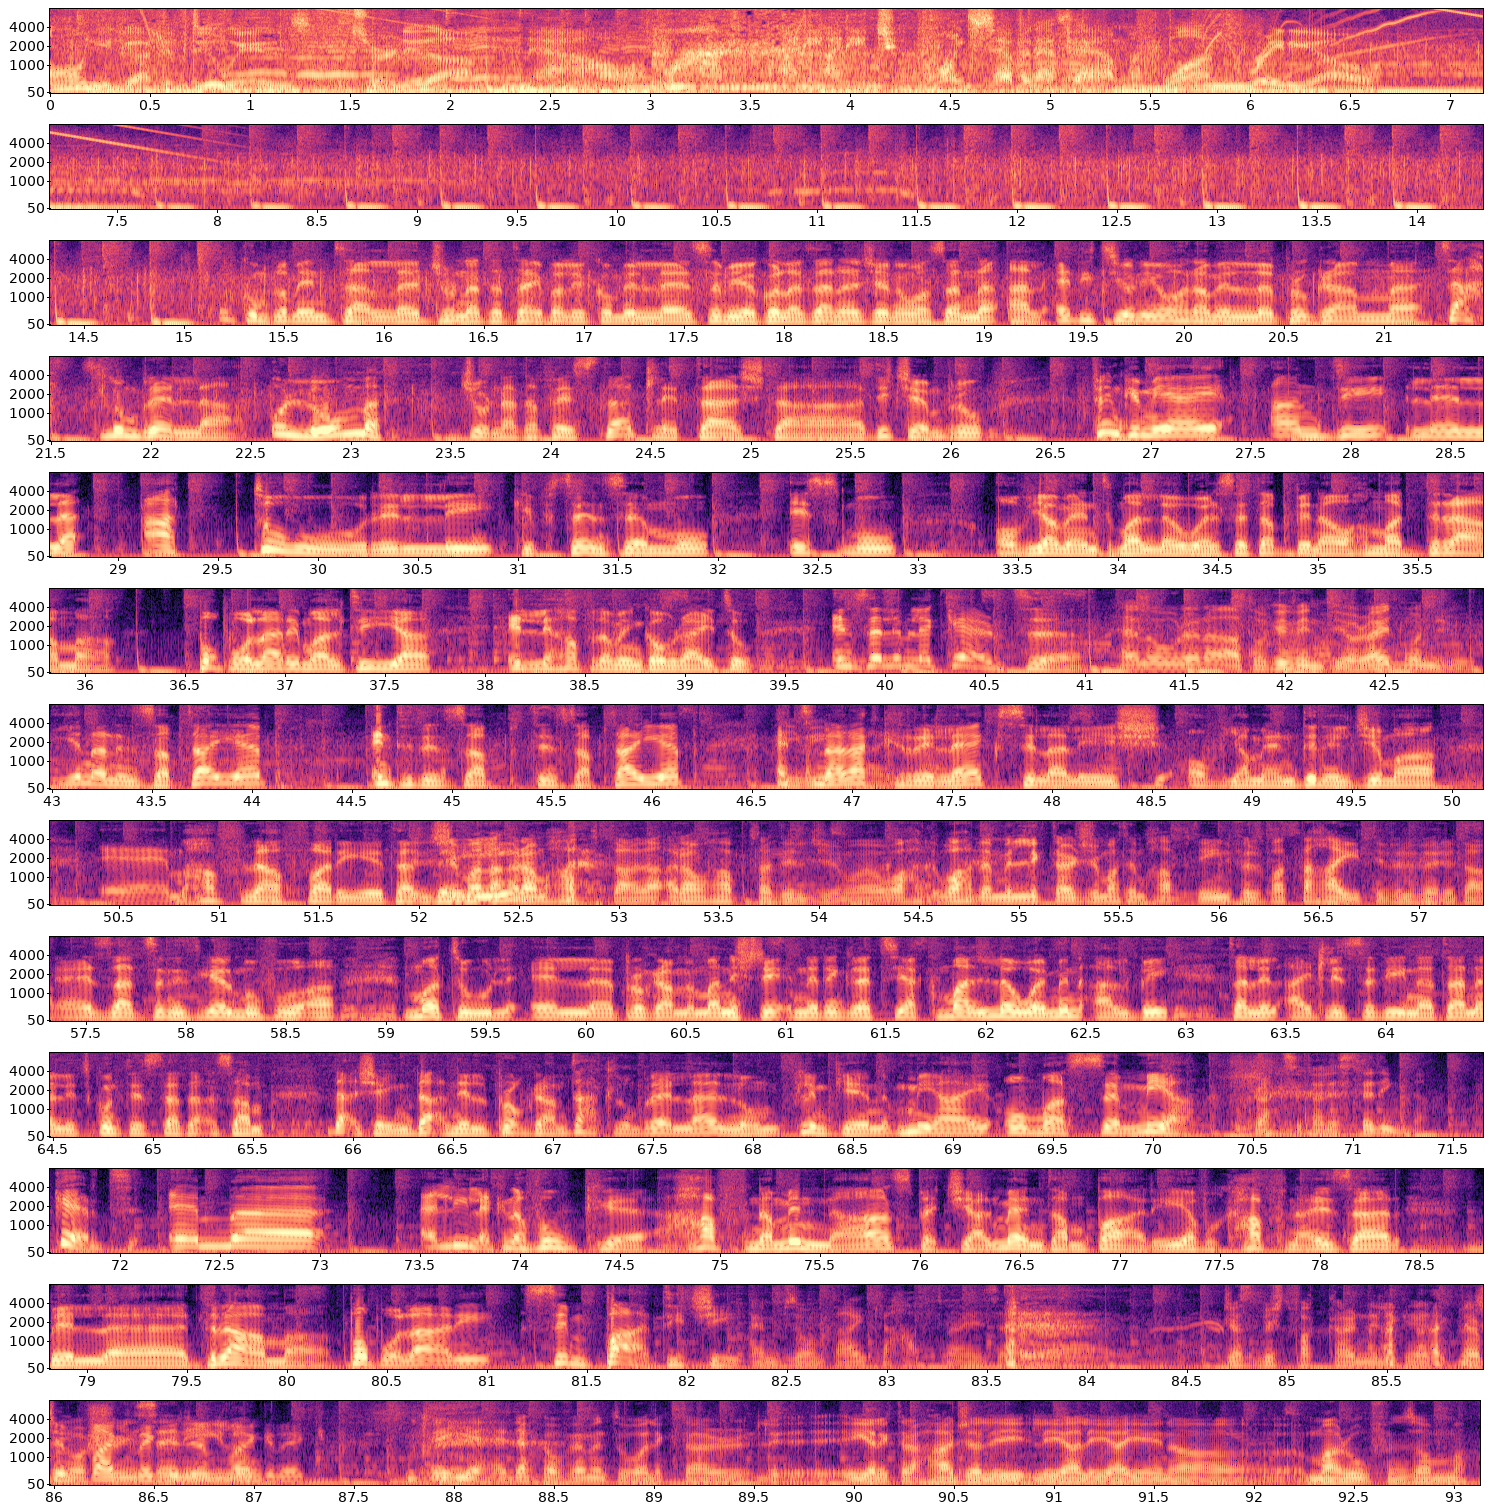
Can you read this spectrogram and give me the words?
All you got to do is turn it up now. One 92.7 FM. One radio. Komplement għal ġurnata tajba li kom il-semija kolla tana ġena wasanna għal edizzjoni oħra mill-programm Taħt l-Umbrella. U l-lum ġurnata festa 13 ta' Diċembru Flimkien miegħi għandi lil attur illi kif se nsemmu ismu ovvjament mal-ewwel se tabbinaw ma' drama popolari Maltija illi ħafna minnkom rajtu. Insellim lek Kert. Hello Renato, kif inti? Alright, bonġu. Jiena ninsab tajjeb, inti tinsab tinsab tajjeb, qed narak relax il għaliex ovvjament din il-ġimgħa ħafna affarijiet għal ġimma naqra mħabta, naqra mħabta dil-ġimma. Waħda mill-iktar ġimgħat imħabtin fil-fatta ħajti fil-verità. Eżatt, se nitkellmu fuqha matul il-programmi ma nixtieq nirringrazzjak mal-ewwel minn qalbi tal-ilqajt li sedina tagħna li tkun tista' taqsam daqsxejn daqn il-programm taħt l-umbrella llum flimkien miegħi u ma' semmija. Grazzi tal-istedina. Kert, lilek nafuk ħafna minna, speċjalment ampari, jafuk ħafna iżar bil-drama popolari simpatiċi. Hemm bżonn tajt li ħafna iżar. Ġas biex tfakkarni li kienet iktar minn 20 sena ilu. Ejjeħ, dak ovvjament huwa l-iktar hija l-iktar ħaġa li għalija jiena magħruf insomma.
